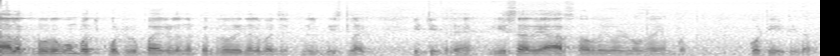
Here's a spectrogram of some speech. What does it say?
ನಾಲ್ಕುನೂರ ಒಂಬತ್ತು ಕೋಟಿ ರೂಪಾಯಿಗಳನ್ನು ಫೆಬ್ರವರಿನಲ್ಲಿ ಬಜೆಟ್ನಲ್ಲಿ ಮೀಸಲಾಗಿ ಇಟ್ಟಿದ್ದರೆ ಈ ಸಾರಿ ಆರು ಸಾವಿರದ ಏಳ್ನೂರ ಎಂಬತ್ತು ಕೋಟಿ ಇಟ್ಟಿದ್ದಾರೆ.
